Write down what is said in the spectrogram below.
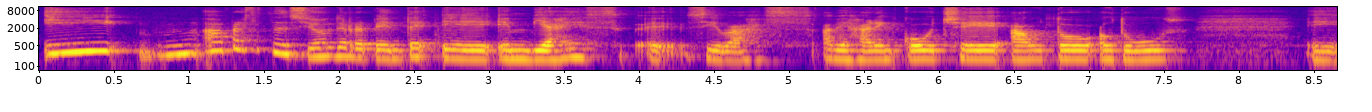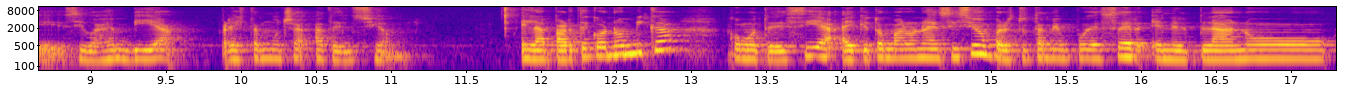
y mm, ah, presta atención de repente eh, en viajes, eh, si vas a viajar en coche, auto, autobús, si vas en vía, presta mucha atención. En la parte económica, como te decía, hay que tomar una decisión, pero esto también puede ser en el plano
